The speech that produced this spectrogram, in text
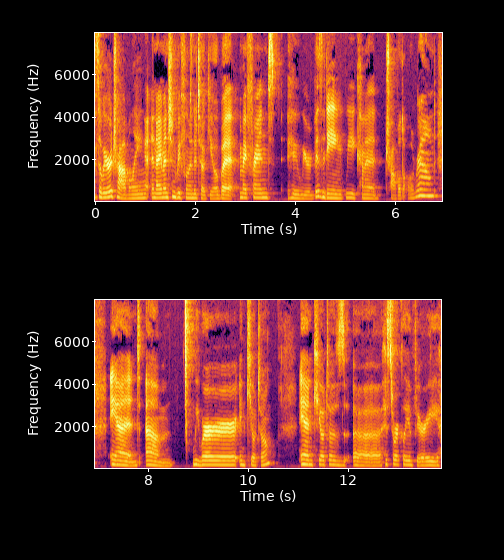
so we were traveling, and I mentioned we flew into Tokyo, but my friend who we were visiting, we kind of traveled all around. And um, we were in Kyoto. And Kyoto's uh, historically a very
